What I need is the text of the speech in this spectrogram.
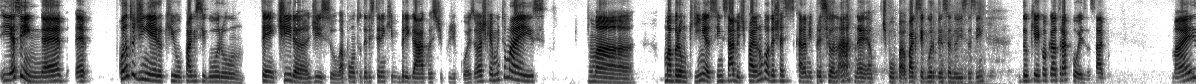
e assim, né? É, quanto dinheiro que o PagSeguro tem, tira disso a ponto deles terem que brigar com esse tipo de coisa. Eu acho que é muito mais uma uma bronquinha, assim, sabe? Tipo, ah, eu não vou deixar esses caras me pressionar, né? Tipo, o PagSeguro pensando isso, assim, do que qualquer outra coisa, sabe? Mas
